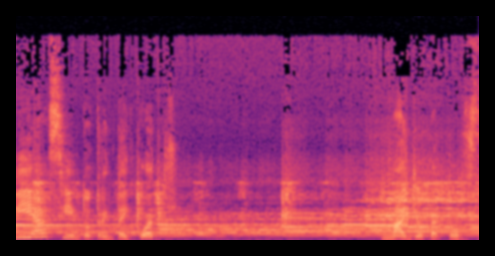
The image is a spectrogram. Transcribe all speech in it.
Día 134. Mayo 14.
